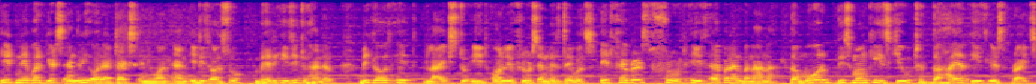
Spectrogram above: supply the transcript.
It never gets angry or attacks anyone and it is also very easy to handle because it likes to eat only fruits and vegetables. Its favorite fruit is apple and banana. The more this monkey is cute, the higher is its price.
